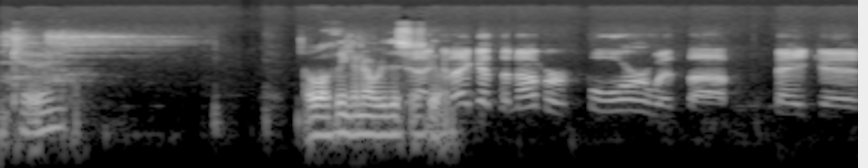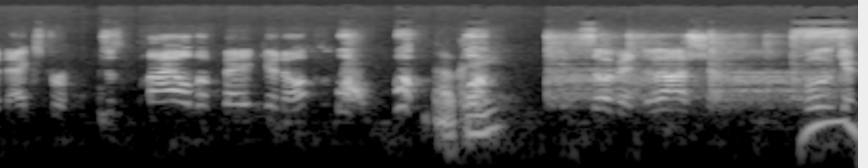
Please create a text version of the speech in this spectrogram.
Okay. Oh, I think I know where this is going. can I get the number four with uh, bacon, extra? Just pile the bacon up. Whoa, whoa, Okay. Soviet Russia. Burger.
